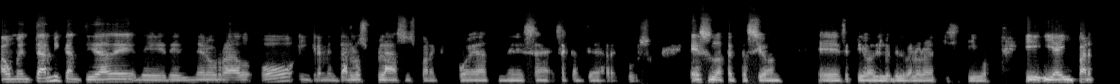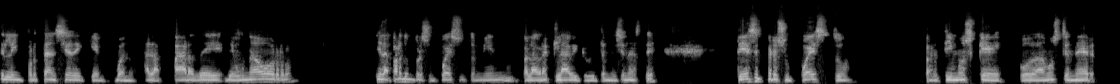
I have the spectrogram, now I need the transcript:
aumentar mi cantidad de, dinero ahorrado o incrementar los plazos para que pueda tener esa, cantidad de recursos. Esa es la afectación efectiva del, valor adquisitivo. Y, ahí parte la importancia de que, bueno, a la par de, un ahorro y a la par de un presupuesto también, palabra clave que ahorita mencionaste, de ese presupuesto partimos que podamos tener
